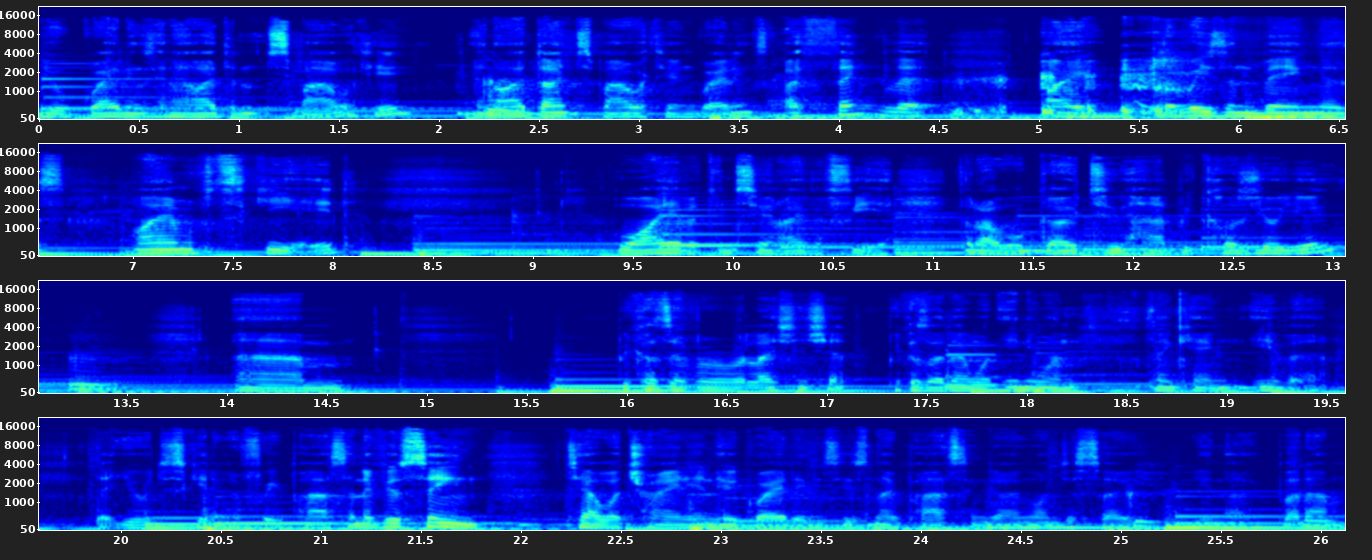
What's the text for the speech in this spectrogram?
your gradings and how I didn't spar with you, and I don't spar with you in gradings. I think that I, the reason being is I am scared. Well, I have a concern, I have a fear that I will go too hard because you're you. Um, because of a relationship, because I don't want anyone thinking ever that you're just getting a free pass. And if you've seen Tawa train in her gradings, there's no passing going on, just so you know. But um,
